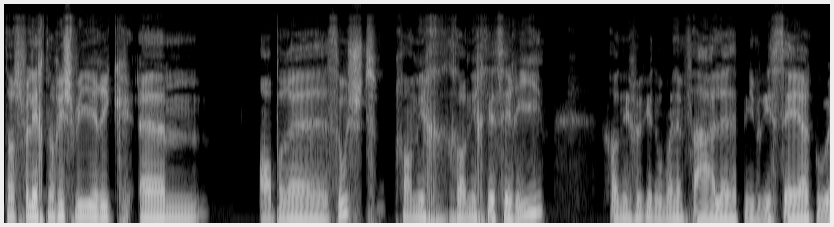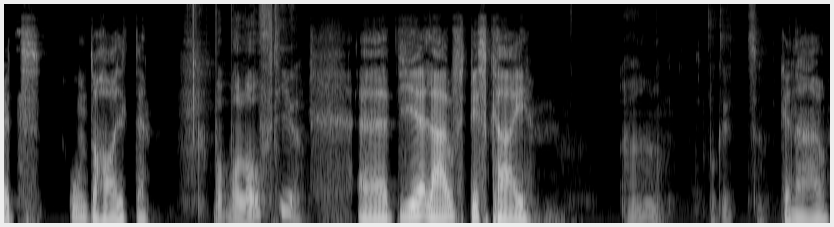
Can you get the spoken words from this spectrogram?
Das ist vielleicht noch ein bisschen schwierig. Ähm, aber äh, sonst kann ich, kann ich die Serie kann ich wirklich nur empfehlen. Bin wirklich sehr gut unterhalten. Wo, wo läuft die? Äh, die läuft bis Kai. Ah, wo geht's? Genau.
